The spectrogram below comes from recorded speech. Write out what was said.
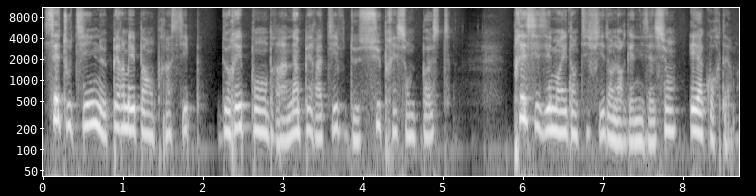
Cet outil ne permet pas en principe de répondre à un impératif de suppression de postes précisément identifié dans l'organisation et à court terme.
